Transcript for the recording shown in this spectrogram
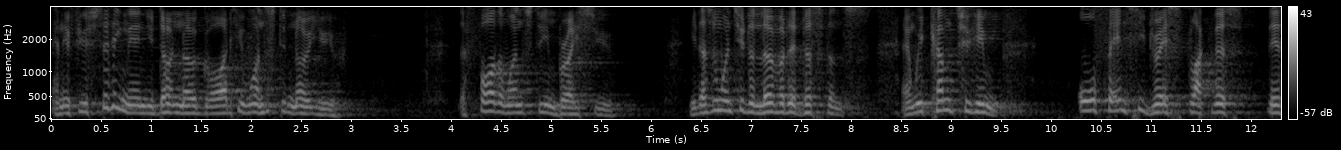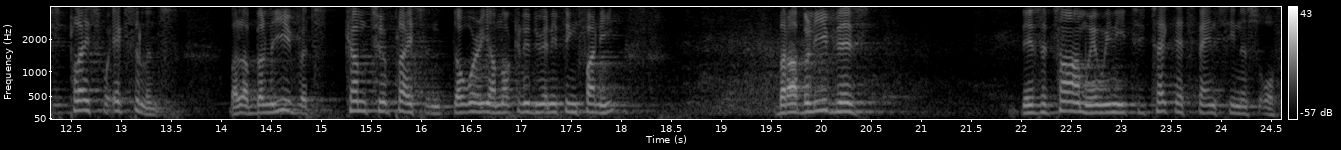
And if you're sitting there and you don't know God, He wants to know you. The Father wants to embrace you. He doesn't want you to live at a distance. And we come to Him all fancy dressed like this. There's place for excellence. But I believe it's come to a place, and don't worry, I'm not going to do anything funny. but I believe there's, there's a time where we need to take that fanciness off.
